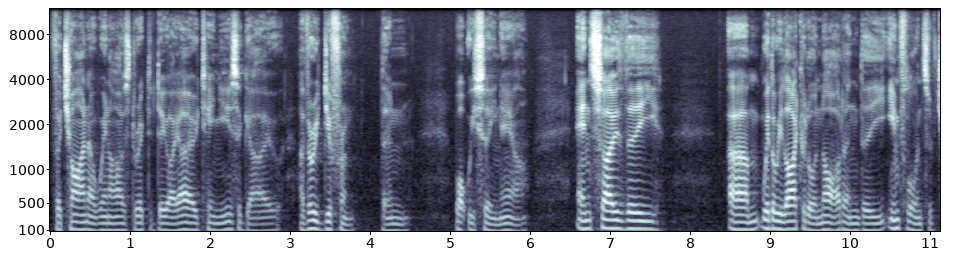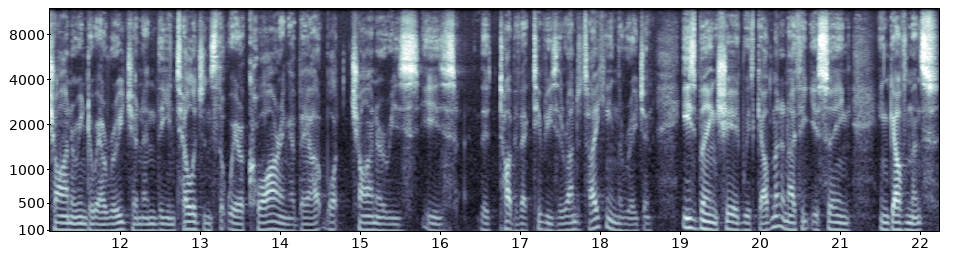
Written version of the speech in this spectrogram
for China when I was director DIO 10 years ago are very different than what we see now. And so the um, whether we like it or not, and the influence of China into our region and the intelligence that we're acquiring about what China is is the type of activities they're undertaking in the region is being shared with government, and I think you're seeing in government's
